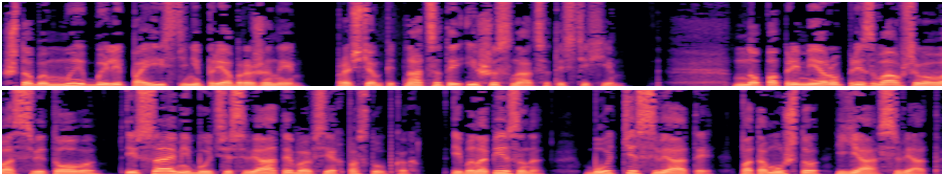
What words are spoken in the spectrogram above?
чтобы мы были поистине преображены. Прочтем пятнадцатый и шестнадцатый стихи. «Но по примеру призвавшего вас святого, и сами будьте святы во всех поступках, ибо написано, будьте святы, потому что я свят.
